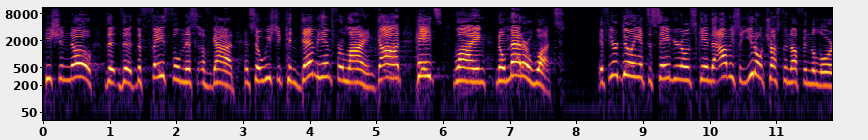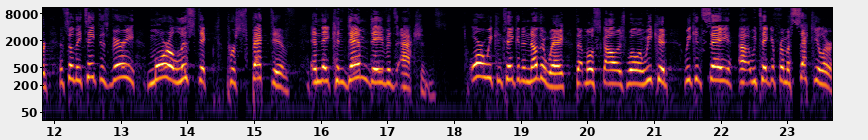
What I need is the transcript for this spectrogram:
He should know the, the, the faithfulness of God. And so we should condemn him for lying. God hates lying no matter what. If you're doing it to save your own skin, then obviously you don't trust enough in the Lord. And so they take this very moralistic perspective and they condemn David's actions. Or we can take it another way that most scholars will, and we could we can say uh, we take it from a secular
